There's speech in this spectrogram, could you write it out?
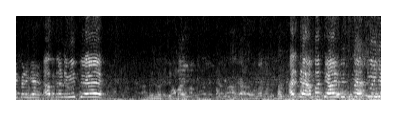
இப்படிக்கு நாற்பத்தி ரெண்டு வீப்பு. அடுத்து ஐம்பத்தி ஆறு பிஸ்கட் அச்சு வைய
